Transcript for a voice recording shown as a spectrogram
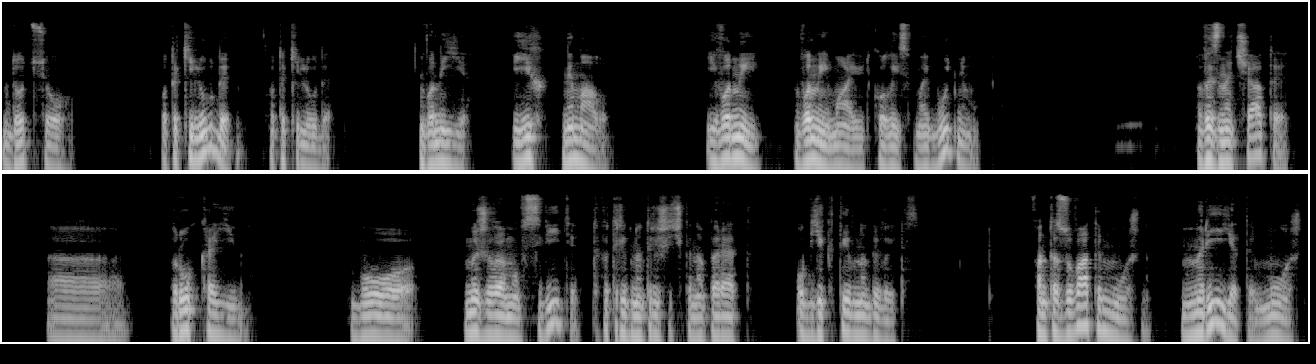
до цього. Отакі люди, отакі люди, вони є. І їх немало. І вони, вони мають колись в майбутньому визначати е, рух країни. Бо ми живемо в світі, де потрібно трішечки наперед об'єктивно дивитися. Фантазувати можна, мріяти можна,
